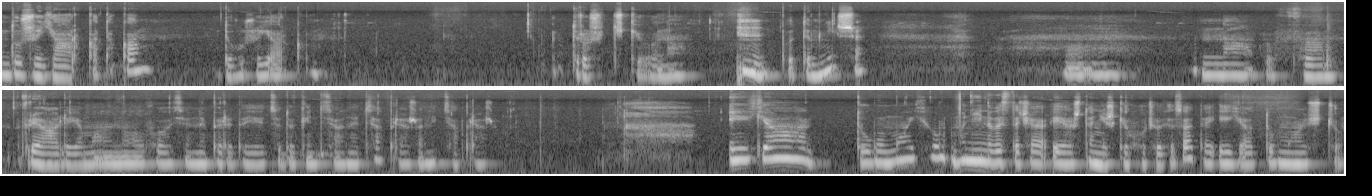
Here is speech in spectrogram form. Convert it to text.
Дуже ярка така, дуже ярка. Трошечки вона потемніше. На, в, в реалі я маю на увазі, не передається до кінця не ця пряжа, не ця пряжа. І я думаю, мені не вистачає, я штанішки хочу в'язати, і я думаю, що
